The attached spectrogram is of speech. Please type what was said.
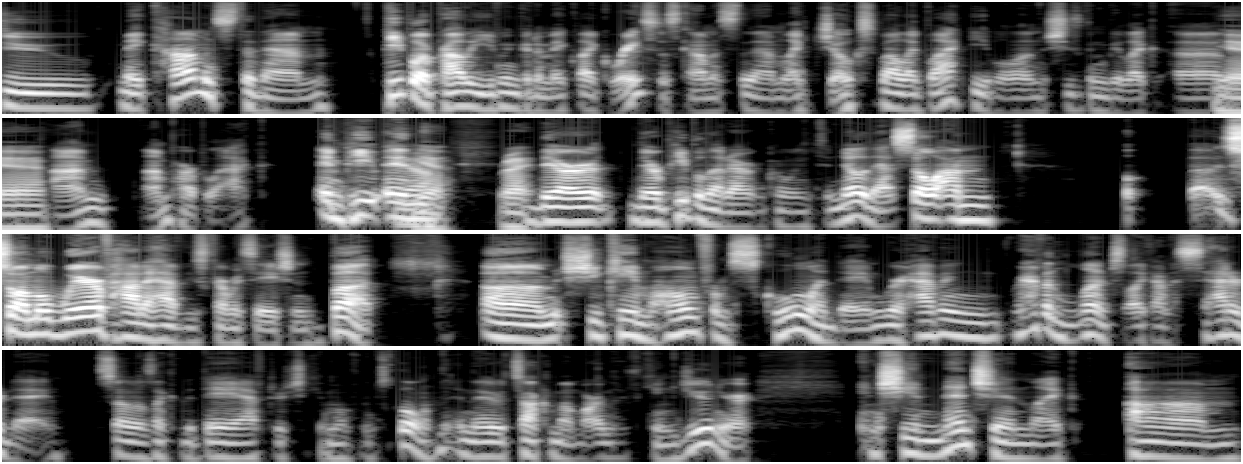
to make comments to them people are probably even going to make like racist comments to them like jokes about like black people and she's going to be like uh yeah, i'm i'm part black and people and yeah, right. there are there are people that aren't going to know that so i'm uh, so i'm aware of how to have these conversations but um she came home from school one day and we're having we're having lunch like on a saturday so it was like the day after she came home from school and they were talking about martin luther king jr and she had mentioned like um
